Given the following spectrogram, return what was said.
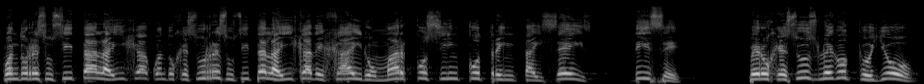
Cuando resucita a la hija, cuando Jesús resucita a la hija de Jairo, Marcos 5:36, dice, pero Jesús luego que oyó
